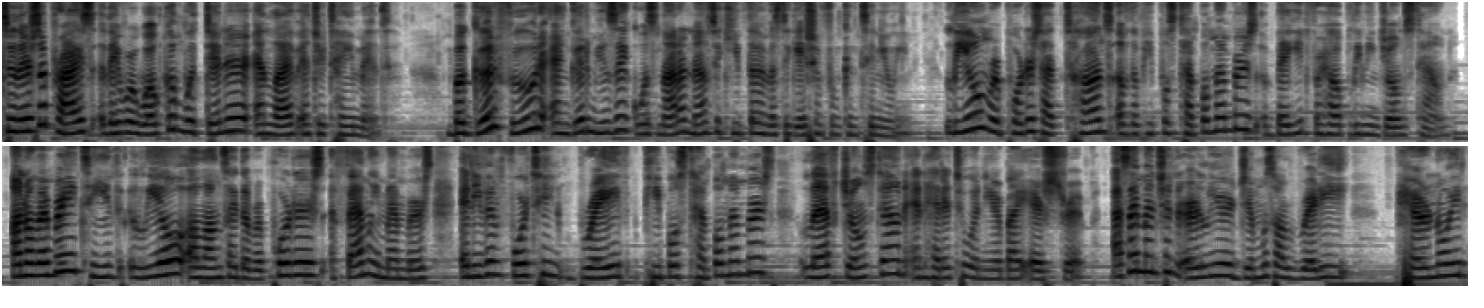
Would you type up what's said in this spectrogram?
To their surprise, they were welcomed with dinner and live entertainment. But good food and good music was not enough to keep the investigation from continuing. Leo and reporters had tons of the People's Temple members begging for help leaving Jonestown. On November 18th, Leo, alongside the reporters, family members, and even 14 brave People's Temple members, left Jonestown and headed to a nearby airstrip. As I mentioned earlier, Jim was already paranoid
